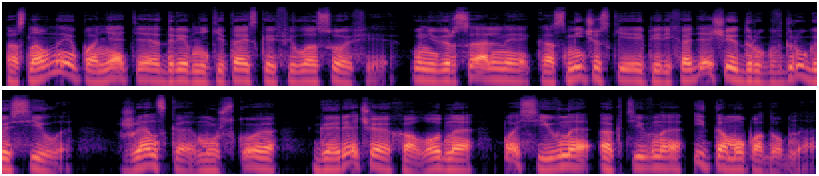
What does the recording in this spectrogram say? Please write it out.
Основные понятия древнекитайской философии, универсальные, космические, переходящие друг в друга силы, женское, мужское, горячее, холодное, пассивное, активное и тому подобное.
